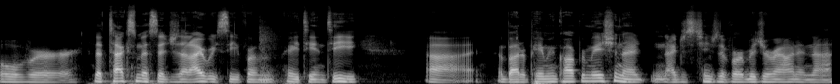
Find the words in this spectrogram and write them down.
over the text message that I received from AT and T uh, about a payment confirmation. I I just changed the verbiage around and uh,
